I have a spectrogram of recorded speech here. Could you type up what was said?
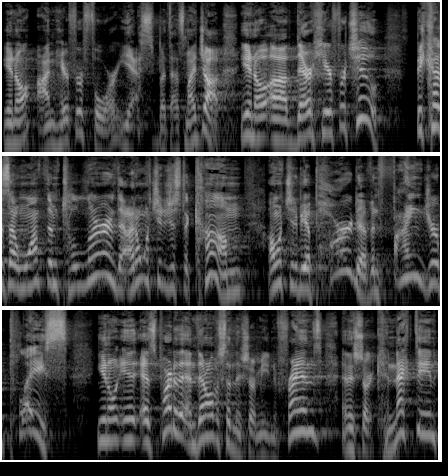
You know, I'm here for four, yes, but that's my job. You know, uh, they're here for two because I want them to learn that I don't want you to just to come. I want you to be a part of and find your place, you know, as part of that. And then all of a sudden they start meeting friends and they start connecting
